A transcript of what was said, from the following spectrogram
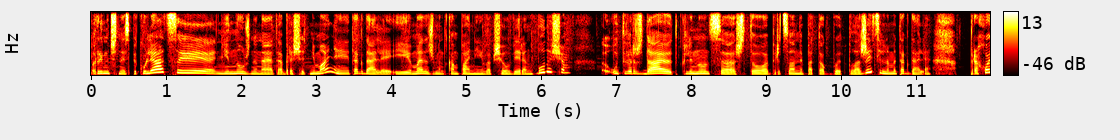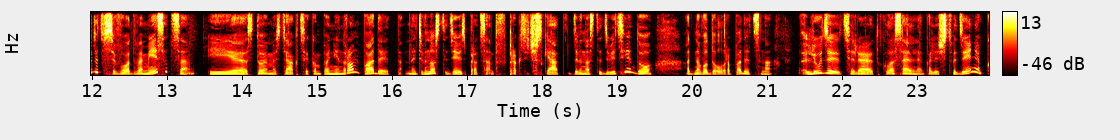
рыночные спекуляции, не нужно на это обращать внимание и так далее. И менеджмент компании вообще уверен в будущем – утверждают, клянутся, что операционный поток будет положительным и так далее. Проходит всего два месяца, и стоимость акций компании Enron падает там, на 99%, практически от 99 до 1 доллара падает цена. Люди теряют колоссальное количество денег,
